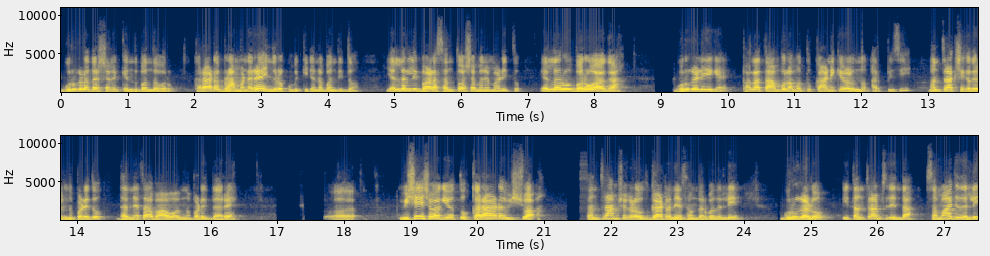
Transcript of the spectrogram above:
ಗುರುಗಳ ದರ್ಶನಕ್ಕೆಂದು ಬಂದವರು. ಕರಾಡ ಬ್ರಾಹ್ಮಣರೇ ಐನೂರಕ್ಕೂ ಮಿಕ್ಕಿ ಜನ ಬಂದಿದ್ದು. ಎಲ್ಲರಲ್ಲಿ ಬಹಳ ಸಂತೋಷ ಮನೆ ಮಾಡಿತ್ತು. ಎಲ್ಲರೂ ಬರುವಾಗ ಗುರುಗಳಿಗೆ ಫಲ, ತಾಂಬೂಲ ಮತ್ತು ಕಾಣಿಕೆಗಳನ್ನು ಅರ್ಪಿಸಿ ಮಂತ್ರಾಕ್ಷಕಗಳನ್ನು ಪಡೆದು ಧನ್ಯತಾ ಭಾವವನ್ನು ಪಡೆದಿದ್ದಾರೆ. ವಿಶೇಷವಾಗಿ ಇವತ್ತು ಕರಾಡ ವಿಶ್ವ ತಂತ್ರಾಂಶಗಳ ಉದ್ಘಾಟನೆಯ ಸಂದರ್ಭದಲ್ಲಿ ಗುರುಗಳು ಈ ತಂತ್ರಾಂಶದಿಂದ ಸಮಾಜದಲ್ಲಿ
